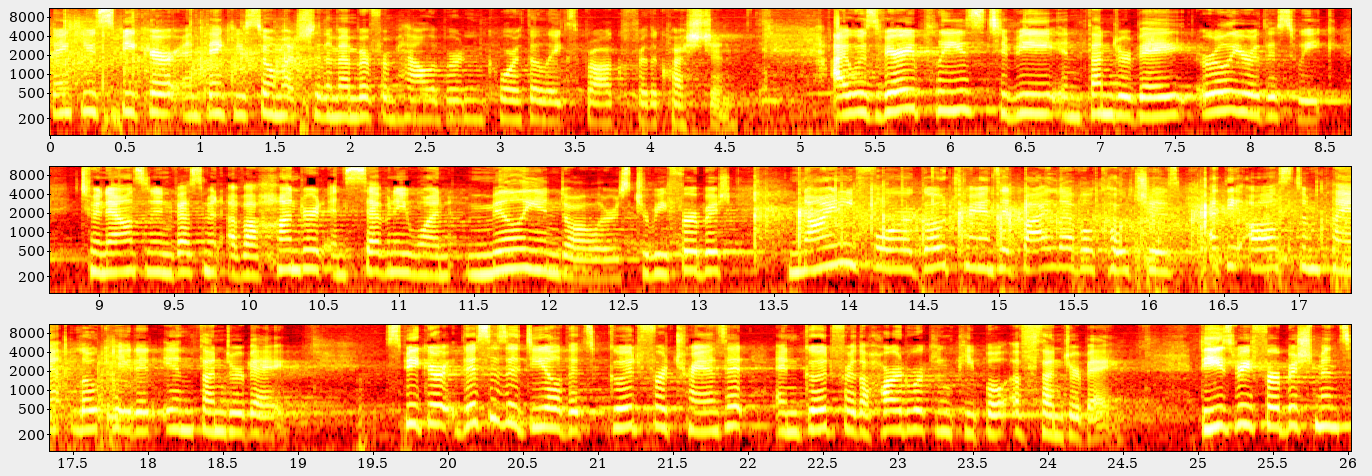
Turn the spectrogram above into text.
Thank you, Speaker, and thank you so much to the member from Haliburton, Kawartha Lakes Brock for the question. I was very pleased to be in Thunder Bay earlier this week to announce an investment of $171 million to refurbish 94 GO Transit bi-level coaches at the Alstom plant located in Thunder Bay. Speaker, this is a deal that's good for transit and good for the hardworking people of Thunder Bay. These refurbishments,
